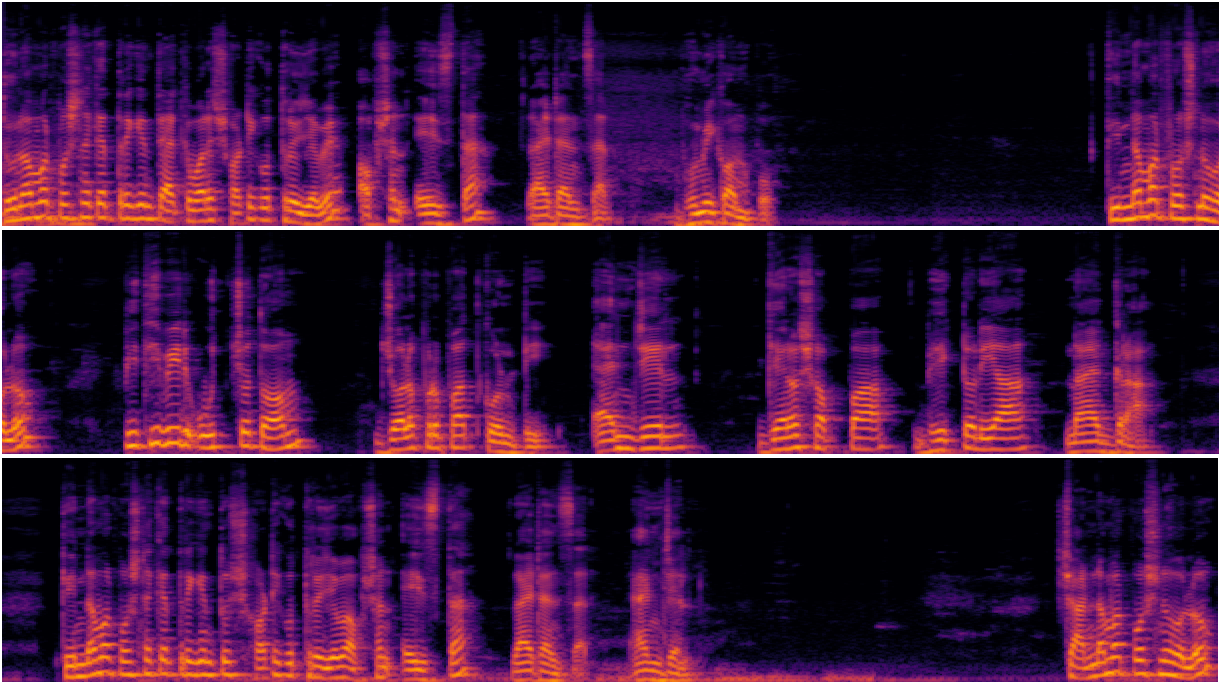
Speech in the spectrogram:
দু নম্বর প্রশ্নের ক্ষেত্রে কিন্তু একেবারে সঠিক উত্তর হয়ে যাবে option A is the right answer, ভূমিকম্প। তিন নম্বর প্রশ্ন হলো, পৃথিবীর উচ্চতম জলপ্রপাত কোনটি? Angel, Gersoppa, Victoria, Niagara. তিন নম্বর প্রশ্নের ক্ষেত্রে কিন্তু সঠিক উত্তর যাবে option A is the right answer Angel. চার নম্বর প্রশ্ন হলো,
